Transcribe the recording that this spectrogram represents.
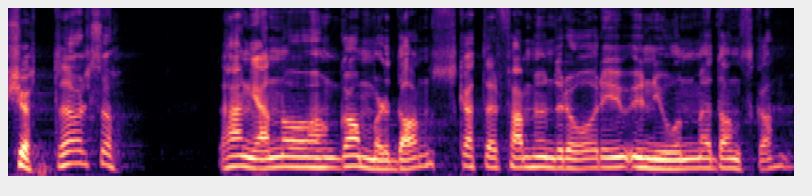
Kjøttet, altså. Det henger igjen noe gammeldansk etter 500 år i union med danskene.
